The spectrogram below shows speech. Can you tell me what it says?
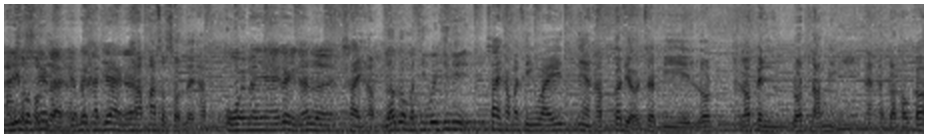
อันนี้ประเภทาสดๆแบบยังไม่คัดแยกนะครับมาสดๆเลยครับโกยมายังไงก็อย่างนั้นเลย ใช่ครับ แล้วก็มาทิ้งไว้ที่นี่ ใช่ครับมาทิ้งไว้เนี่ยครับก็เดี๋ยวจะมีรถก็เป็นรถดัมอย่างนี้นะครับ แล้วเขาก็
